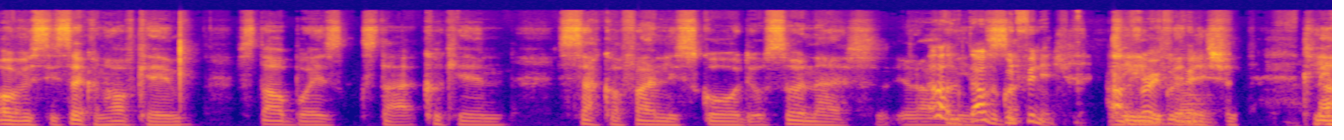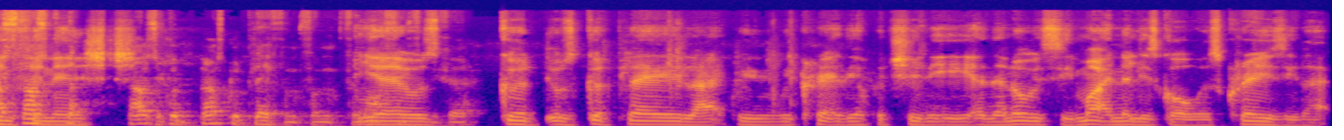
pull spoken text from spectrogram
obviously second half came. Star boys started cooking. Saka finally scored. It was so nice. You know, what That I was, mean? that was a good finish. That was a Clean very good finish. finish. Clean That's- that's- finish. That was a good. That was good play from from. from Yeah, Arsenal, it was- good. It was good play. Like we we created the opportunity, and then obviously Martinelli's goal was crazy. Like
